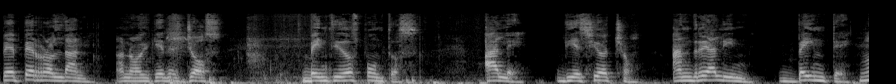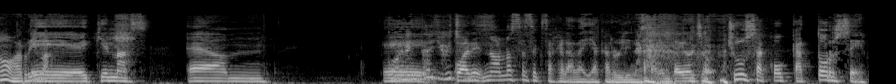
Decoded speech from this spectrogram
Pepe Roldán. Ah, no, ¿y quién es Joss? 22 puntos. Ale, 18. Andrea Lin, 20. No, arriba. Eh, ¿Quién más? Em, eh, 48. cuare- no, no seas exagerada ya, Carolina. 48. Chu sacó 14.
